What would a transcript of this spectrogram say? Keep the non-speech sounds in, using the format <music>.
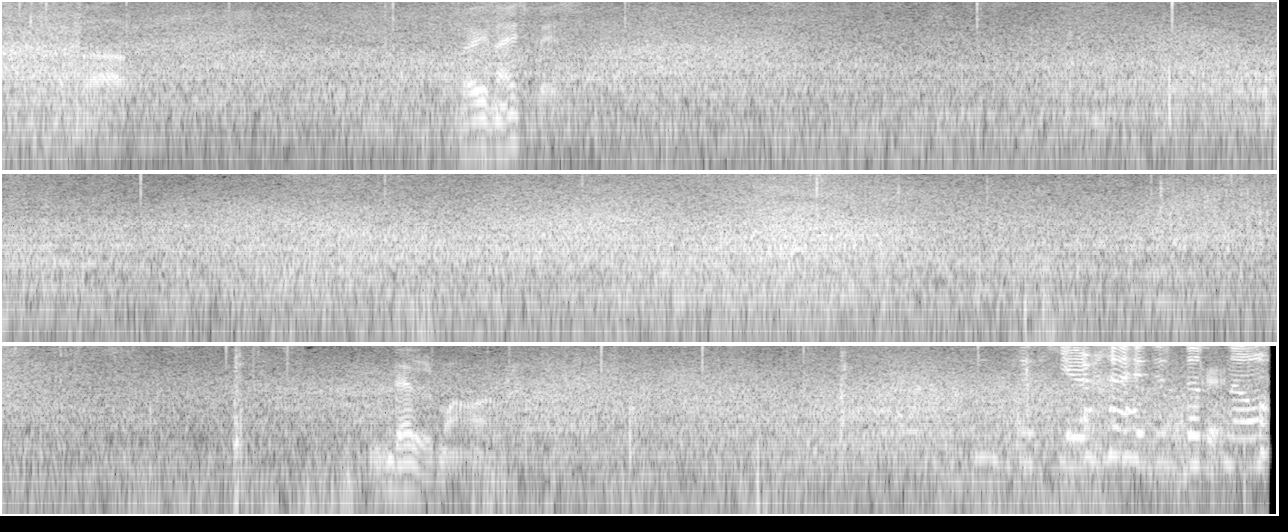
Wow. Very nice place. Delmar. Just here. <laughs> I just don't know.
